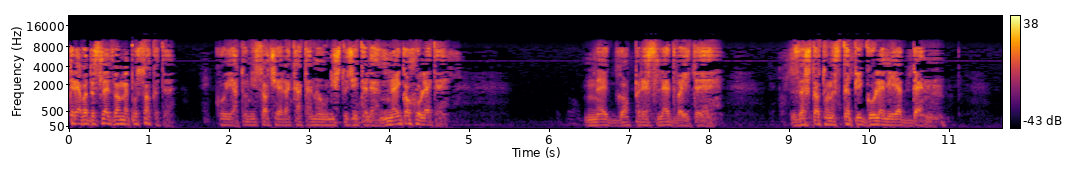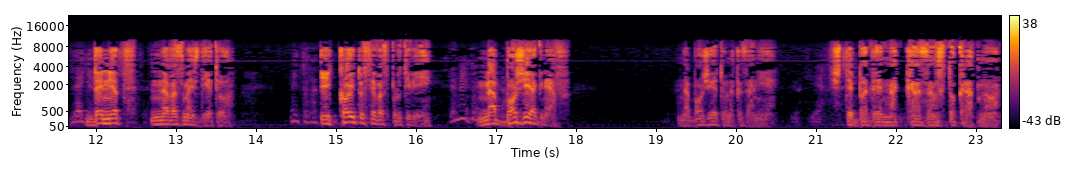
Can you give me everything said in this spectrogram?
Трябва да следваме посоката, която ни сочи ръката на унищожителя. Не го хулете. Не го преследвайте, защото настъпи големия ден. Денят на възмездието. И който се възпротиви на Божия гняв, на Божието наказание, ще бъде наказан стократно.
